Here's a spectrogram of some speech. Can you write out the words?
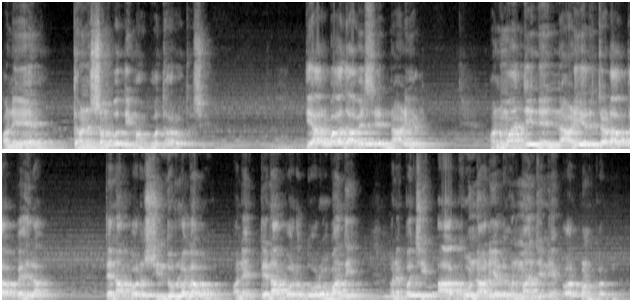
અને ધન સંપત્તિમાં વધારો થશે. ત્યારબાદ આવે છે નાળિયેર. હનુમાનજીને નાળિયેર ચડાવતા પહેલાં તેના પર સિંદૂર લગાવો અને તેના પર દોરો બાંધી અને પછી આખું નાળિયેર હનુમાનજીને અર્પણ કરવું.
